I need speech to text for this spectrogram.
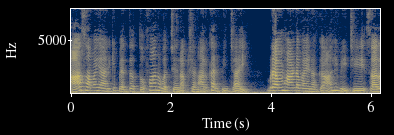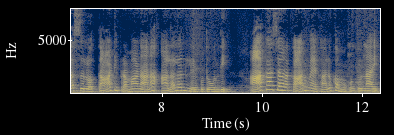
ఆ సమయానికి పెద్ద తుఫాను వచ్చే లక్షణాలు కనిపించాయి. బ్రహ్మాండమైన గాలి వీచి సరస్సులో తాటి ప్రమాణాన అలలను లేపుతూ ఉంది. ఆకాశాన కారు మేఘాలు కమ్ముకుంటున్నాయి.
